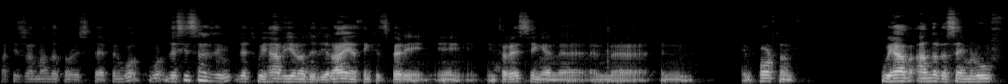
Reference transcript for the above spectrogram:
but it's a mandatory step. And what, what the system that we have here at the DRI, I think it's very uh, interesting and, uh, and, uh, and important. We have under the same roof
